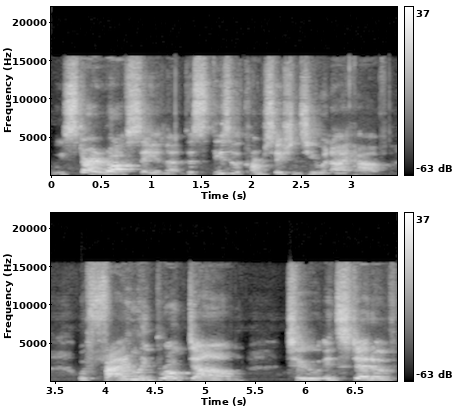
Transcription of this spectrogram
We started off saying that this these are the conversations you and I have. We finally broke down to instead of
